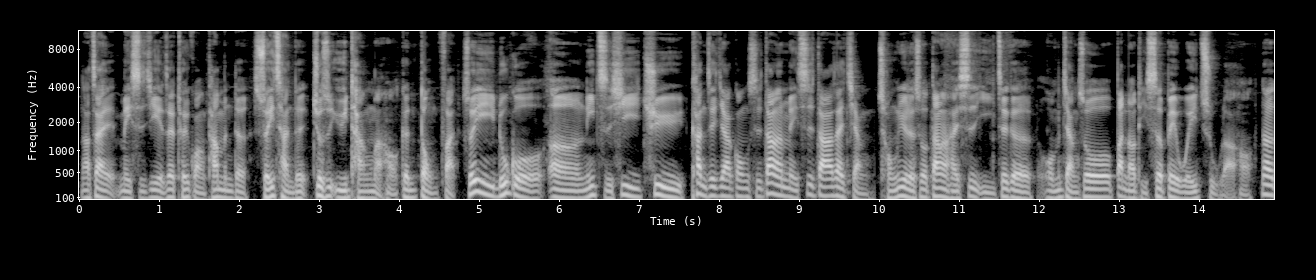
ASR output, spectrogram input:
那在美食街也在推广他们的水产的，就是鱼汤嘛，哈，跟冻饭。所以如果呃你仔细去看这家公司，当然每次大家在讲重越的时候，当然还是以这个我们讲说半导体设备为主了，哈。那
